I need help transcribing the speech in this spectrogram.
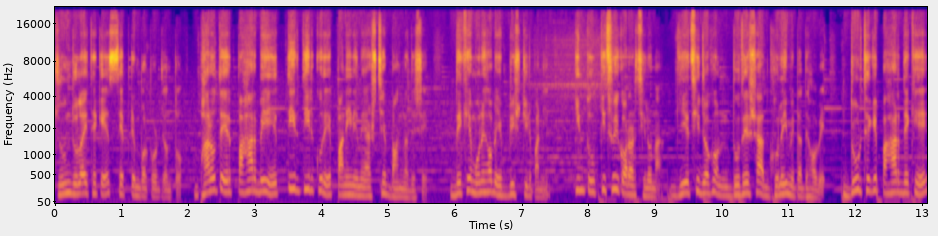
জুন, জুলাই থেকে সেপ্টেম্বর পর্যন্ত। ভারতের পাহাড় বেয়ে তীর তীর করে পানি নেমে আসছে বাংলাদেশে। দেখে মনে হবে বৃষ্টির পানি। কিন্তু কিছুই করার ছিল না। গিয়েছি যখন দুধের স্বাদ ঘোলেই মেটাতে হবে। দূর থেকে পাহাড় দেখে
